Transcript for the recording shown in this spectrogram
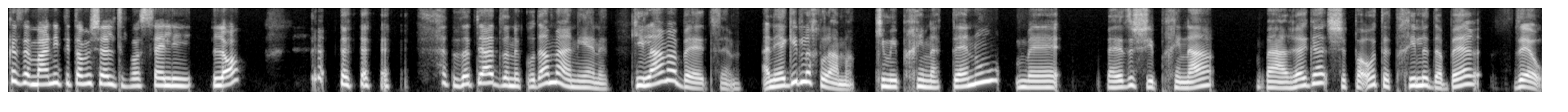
כזה, מה אני פתאום שואלת? ועושה לי, לא? זאת יודעת, זו נקודה מעניינת. כי למה בעצם? אני אגיד לך למה. כי מבחינתנו, מאיזושהי בחינה, מהרגע שפעוט התחיל לדבר, זהו.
